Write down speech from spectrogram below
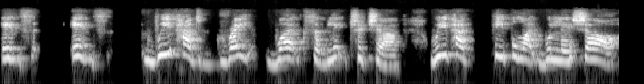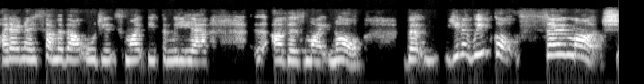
It's it's we've had great works of literature. We've had people like Bulle Shah. I don't know, some of our audience might be familiar, others might not. But you know, we've got so much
